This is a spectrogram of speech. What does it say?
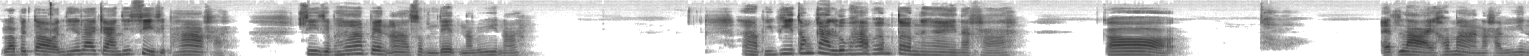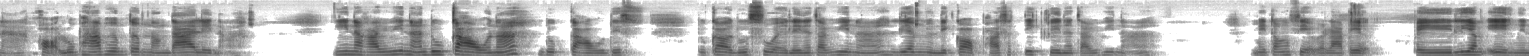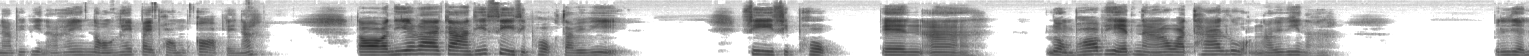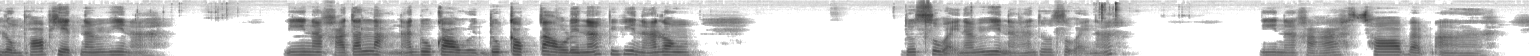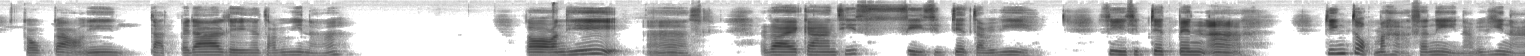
เราไปต่อกันที่รายการที่สี่สิบห้าค่ะ สี่สิบห้าเป็นอ่าสมเด็จนะพี่นะ อ่าพี่ๆต้องการรูปภาพเพิ่มเติมยังไงนะคะ ก็ แอดไลน์เข้ามานะคะพี่ๆนะขอรูปภาพเพิ่มเติมน้องได้เลยนะ นี่นะคะพี่ๆนะดูเก่านะ ดูเก่าดิสดูเก่าดูสวยเลยนะจ๊ะพี่ๆนะเลี่ยมอยู่ในกรอบพลาสติกเลยนะจ๊ะพี่ๆนะ ไม่ต้องเสียเวลาไปไปเลี่ยมเองเลยนะ พี่ๆนะให้น้องให้ไปพร้อมกรอบเลยนะ ต่อกันที่รายการที่สี่สิบหกจ้ะพี่ๆสี่สิบหกเป็นอ่า หลวงพ่อเพชรนะ วัดท่าหลวงนะพี่พี่นะ เป็นเหรียญหลวงพ่อเพชรนะพี่พี่นะ นี่นะคะด้านหลังนะ ดูเก่าดูเก่าๆเลยนะพี่พี่นะลอง ดูสวยนะพี่พี่นะ ดูสวยนะ นี่นะคะ ชอบแบบอ่า เก่าๆนี่จัดไปได้เลยนะจ๊ะพี่พี่นะ ตอนที่อ่ารายการที่ สี่สิบเจ็ดจ้ะพี่พี่สี่สิบเจ็ดเป็นอ่า จิ้งจกมหาเสน่ห์นะพี่พี่นะ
